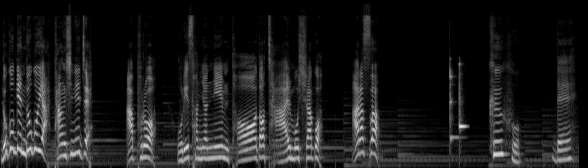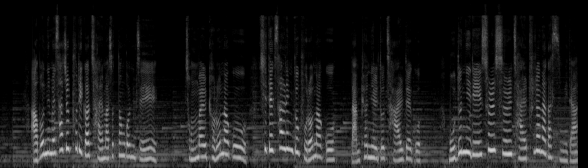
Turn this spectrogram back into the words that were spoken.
누구긴 누구야 당신이지. 앞으로 우리 선녀님 더 더 잘 모시라고. 알았어. 그 후, 네. 아버님의 사주풀이가 잘 맞았던 건지 정말 결혼하고 시댁 살림도 불어나고 남편 일도 잘 되고 모든 일이 술술 잘 풀려나갔습니다.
